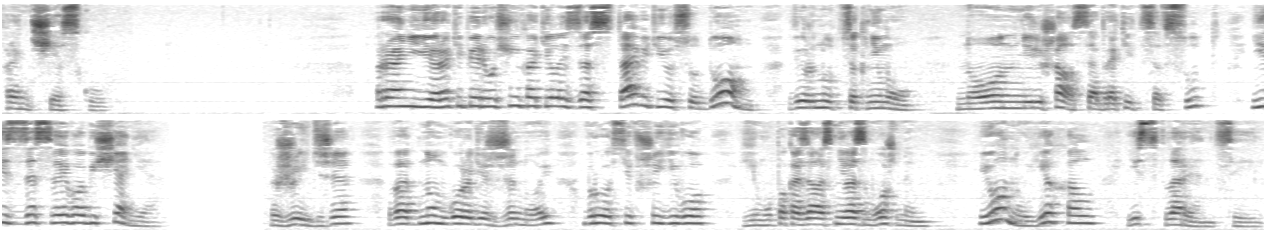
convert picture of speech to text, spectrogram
Франческу. Раньера теперь очень хотелось заставить ее судом вернуться к нему, но он не решался обратиться в суд из-за своего обещания. Жить же в одном городе с женой, бросившей его, ему показалось невозможным, и он уехал из Флоренции.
